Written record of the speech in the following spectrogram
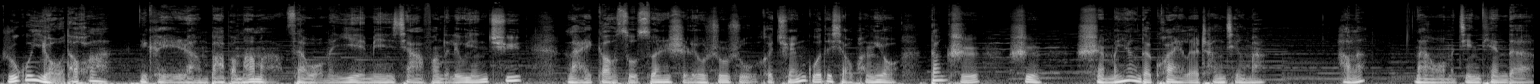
如果有的话，你可以让爸爸妈妈在我们页面下方的留言区来告诉酸石榴叔叔和全国的小朋友，当时是什么样的快乐场景吗？好了，那我们今天的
